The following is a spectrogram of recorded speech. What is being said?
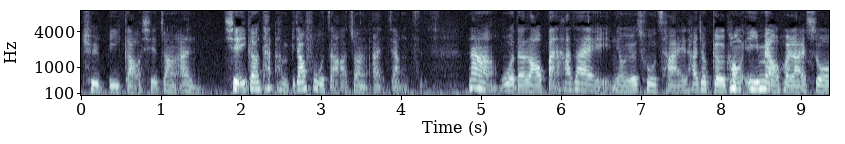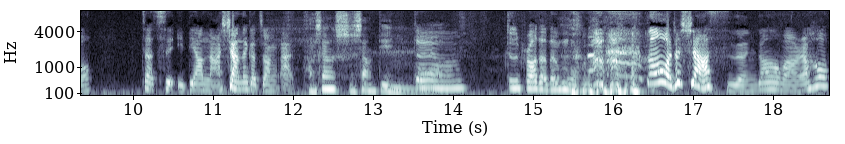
去比稿写专案，写一个太很比较复杂的专案这样子。那我的老板他在纽约出差，他就隔空 email 回来说，这次一定要拿下那个专案。好像时尚电影、哦。对，啊，就是 Prada 的膜，然后我就吓死了，你知道吗？然后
